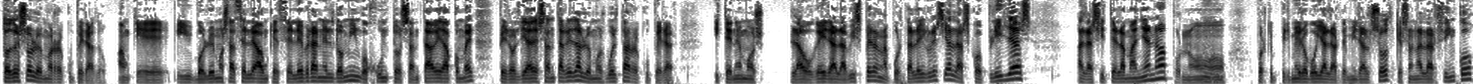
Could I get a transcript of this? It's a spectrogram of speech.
Todo eso lo hemos recuperado, aunque y volvemos a cele- aunque celebran el domingo juntos Santa Águeda a comer, pero el día de Santa Águeda lo hemos vuelto a recuperar y tenemos la hoguera la víspera en la puerta de la iglesia, las coplillas a las 7 de la mañana, por no porque primero voy a las de Miralsod, que son a las 5,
